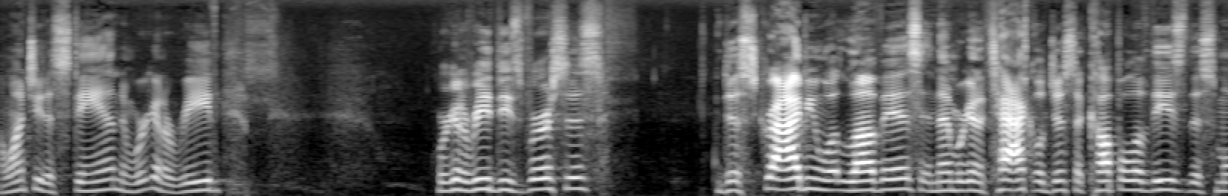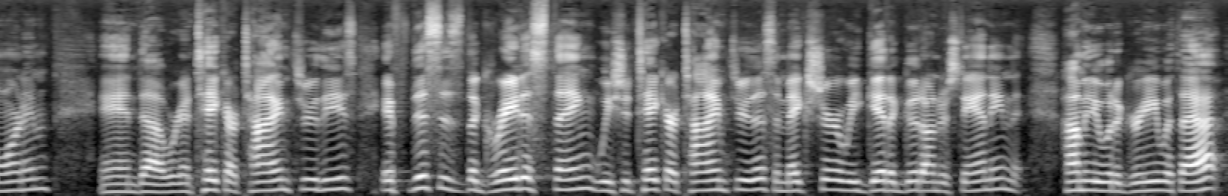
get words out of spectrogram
I want you to stand and we're going to read. We're going to read these verses describing what love is, and then we're going to tackle just a couple of these this morning. And uh, we're going to take our time through these. If this is the greatest thing, we should take our time through this and make sure we get a good understanding. How many would agree with that?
